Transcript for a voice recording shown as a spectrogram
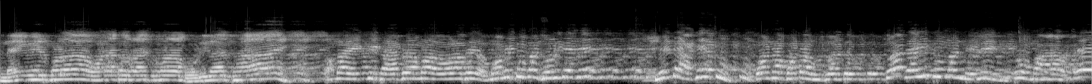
નહીં મેળ પડો ઓના તો રાજગોપાળનો ઘોડી લાજ થાય. હમણાં એકી તાપે હમણાં અવળા થઈ જાવ. મમ્મી તું મને છોડી દેજે. મેં તે આખી તું કોના પટા ઉજવા દે તો ગઈ તું મને મેલી. તું મારો. એ!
